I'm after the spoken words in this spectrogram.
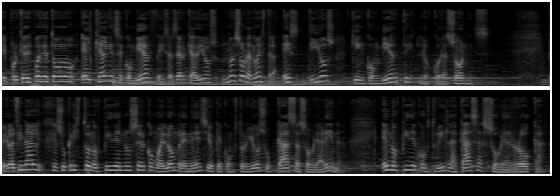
Eh, porque después de todo, el que alguien se convierte y se acerque a Dios no es obra nuestra, es Dios quien convierte los corazones. Pero al final Jesucristo nos pide no ser como el hombre necio que construyó su casa sobre arena. Él nos pide construir la casa sobre roca,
